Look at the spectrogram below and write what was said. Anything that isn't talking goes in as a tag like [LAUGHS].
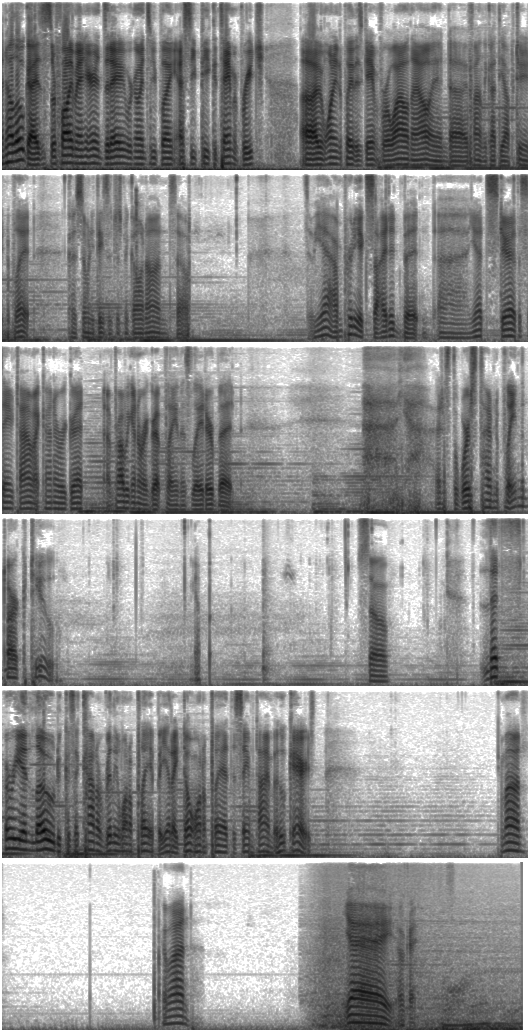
And hello guys, it's Sir Man here, and today we're going to be playing SCP Containment Breach. Uh, I've been wanting to play this game for a while now, and uh, I finally got the opportunity to play it, because so many things have just been going on, so... So yeah, I'm pretty excited, but uh, yet scared at the same time. I kind of regret, I'm probably going to regret playing this later, but... [SIGHS] yeah, and it's the worst time to play in the dark, too. Yep. So let's hurry and load because I kind of really want to play it, but yet I don't want to play it at the same time, but who cares? Come on. Come on. Yay! Okay.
